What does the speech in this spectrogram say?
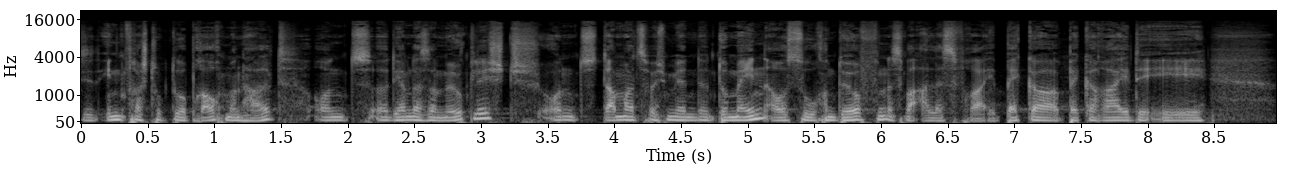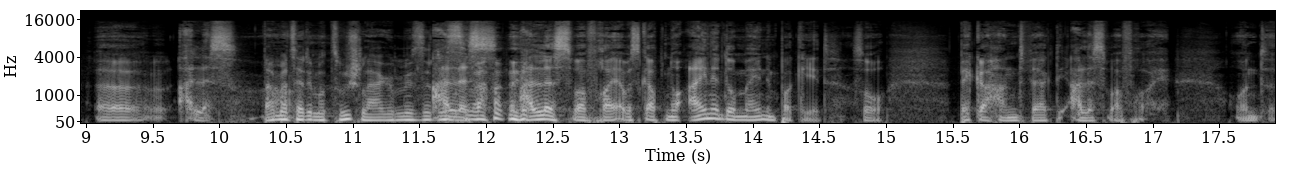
diese Infrastruktur braucht man halt. Und äh, die haben das ermöglicht. Und damals habe ich mir eine Domain aussuchen dürfen. Es war alles frei. Bäcker, Bäckerei.de äh, alles. Damals hätte man zuschlagen müssen. Alles, war, alles war frei, aber es gab nur eine Domain im Paket. So Bäckerhandwerk, alles war frei. Und äh,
